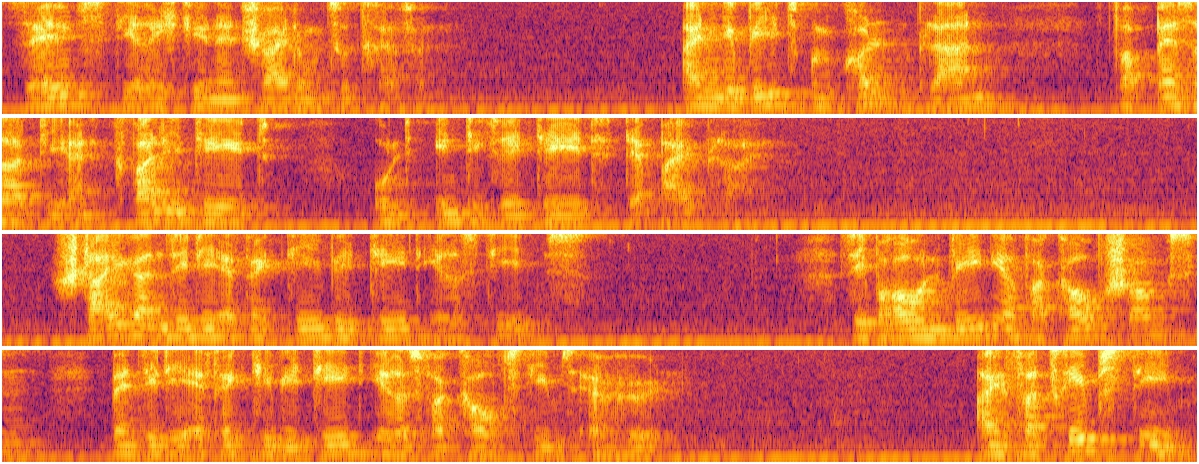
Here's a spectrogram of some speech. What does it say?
selbst die richtigen Entscheidungen zu treffen. Ein Gebiets- und Kontenplan verbessert die Qualität und Integrität der Pipeline. Steigern Sie die Effektivität Ihres Teams. Sie brauchen weniger Verkaufschancen, wenn Sie die Effektivität Ihres Verkaufsteams erhöhen. Ein Vertriebsteam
